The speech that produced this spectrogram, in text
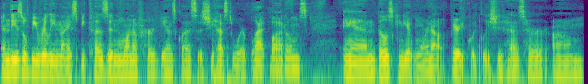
and these will be really nice because in one of her dance classes, she has to wear black bottoms, and those can get worn out very quickly. She has her um,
